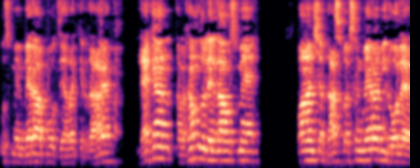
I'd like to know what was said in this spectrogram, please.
اس میں میرا بہت زیادہ کردار ہے۔ لیکن الحمدللہ اس میں پانچ یا دس پرسنٹ میرا بھی رول ہے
